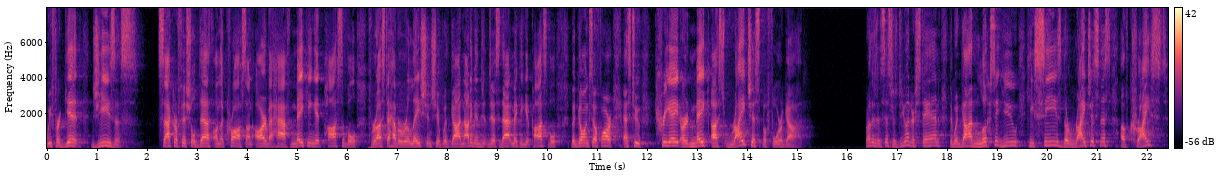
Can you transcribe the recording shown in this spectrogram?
We forget Jesus sacrificial death on the cross on our behalf, making it possible for us to have a relationship with God. Not even just that, making it possible, but going so far as to create or make us righteous before God. Brothers and sisters, do you understand that when God looks at you, he sees the righteousness of Christ?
